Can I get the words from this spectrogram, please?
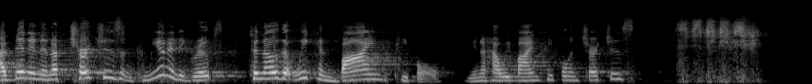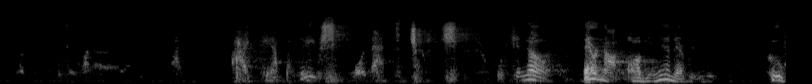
I've been in enough churches and community groups to know that we can bind people. You know how we bind people in churches? I can't believe she wore that to church. Well, you know, they're not logging in every week. Who?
